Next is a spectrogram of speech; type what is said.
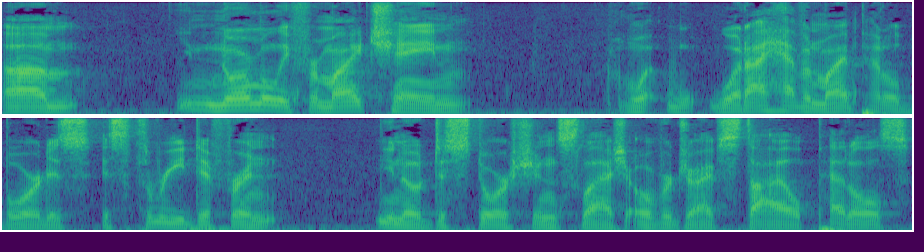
Um, normally for my chain, what what I have in my pedal board is is three different you know distortion slash overdrive style pedals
